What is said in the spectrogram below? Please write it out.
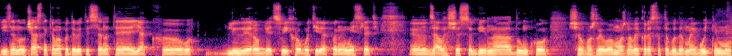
різними учасниками, подивитися на те, як е, люди роблять своїх роботів, як вони мислять. Е, Взяли щось собі на думку, що можливо можна використати буде в майбутньому.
